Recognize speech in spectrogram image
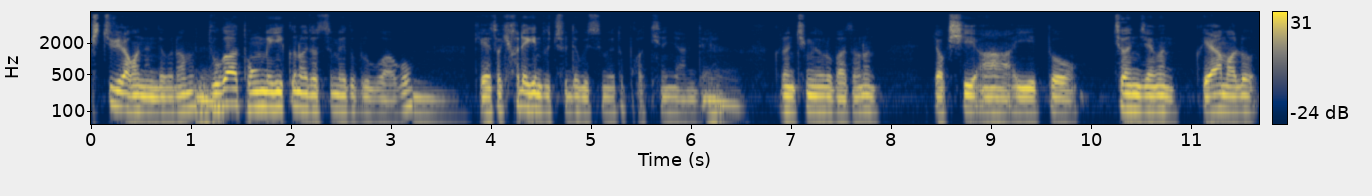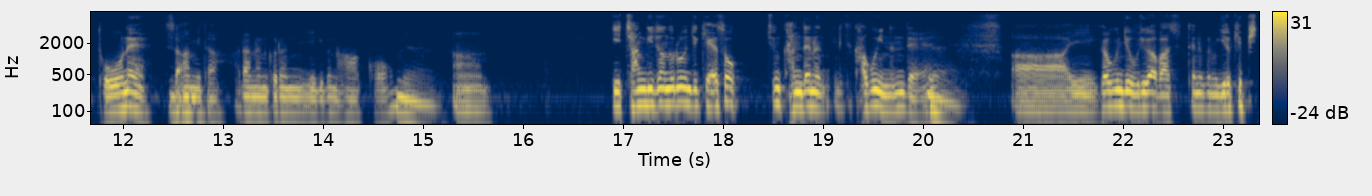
핏줄이라고 했는데 그러면 네. 누가 동맥이 끊어졌음에도 불구하고 음. 계속 혈액이 누출되고 있음에도 버티느냐인데 네. 그런 측면으로 봐서는 역시 아 이 또 전쟁은 그야말로 돈의 싸움이다라는 음. 그런 얘기도 나왔고 네. 어, 이 장기전으로 이제 계속 지금 간대는 이렇게 가고 있는데 네. 아, 이, 결국 이제 우리가 봤을 때는 그럼 이렇게 피,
